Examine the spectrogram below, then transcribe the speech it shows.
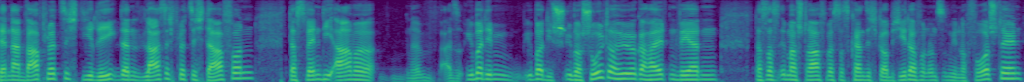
Denn dann war plötzlich die Regel, dann las ich plötzlich davon, dass wenn die Arme, ne, also über dem, über die, über Schulterhöhe gehalten werden, dass das immer strafbar ist, das kann sich, glaube ich, jeder von uns irgendwie noch vorstellen.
